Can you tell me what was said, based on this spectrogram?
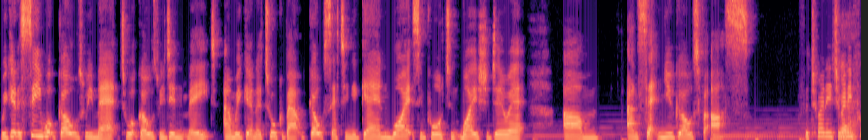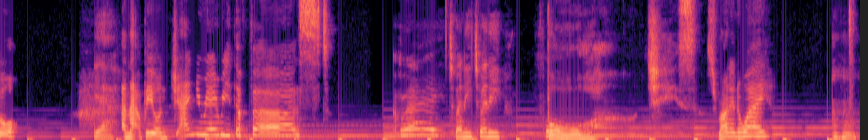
We're going to see what goals we met, to what goals we didn't meet, and we're going to talk about goal setting again, why it's important, why you should do it, um, and set new goals for us for 2024. yeah. And that'll be on January the first. Hooray! 2024. Jeez, it's running away. Mhm.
